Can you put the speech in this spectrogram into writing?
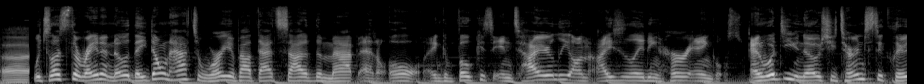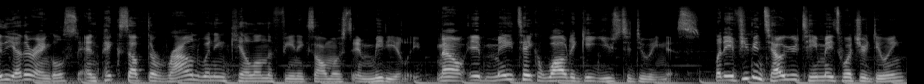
Uh, which lets the Reyna know they don't have to worry about that side of the map at all and can focus entirely on isolating her angles. And what do you know, she turns to clear the other angles and picks up the round winning kill on the Phoenix almost immediately. Now, it may take a while to get used to doing this, but if you can tell your teammates what you're doing,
